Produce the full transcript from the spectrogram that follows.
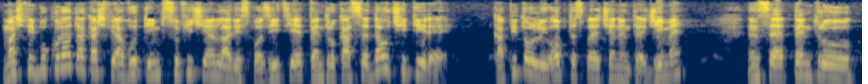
M-aș fi bucurat dacă aș fi avut timp suficient la dispoziție pentru ca să dau citire capitolului 18 în întregime, însă pentru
